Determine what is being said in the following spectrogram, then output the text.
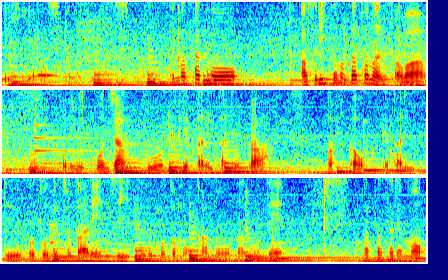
是非よろしくお願いします。でまたこうアスリートの方なんかはこれにこうジャンプをつけたりだとか、まあ、負荷をかけたりっていうことでちょっとアレンジすることも可能なのでまたそれも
